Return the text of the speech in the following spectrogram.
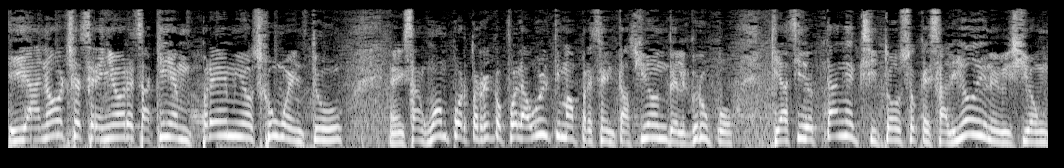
Y anoche, señores, aquí en Premios Juventud, en San Juan, Puerto Rico, fue la última presentación del grupo que ha sido tan exitoso que salió de Univision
